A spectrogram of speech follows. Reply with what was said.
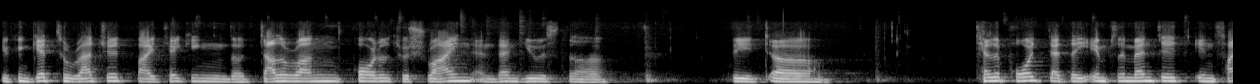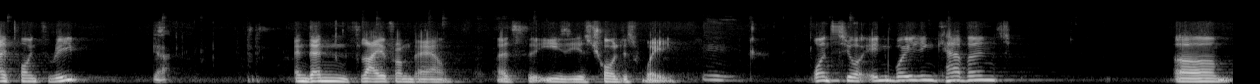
you can get to Radget by taking the Dalaran portal to Shrine and then use the the uh, teleport that they implemented in 5.3 Yeah. and then fly from there. That's the easiest, shortest way. Once you're in Wailing Caverns, um,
